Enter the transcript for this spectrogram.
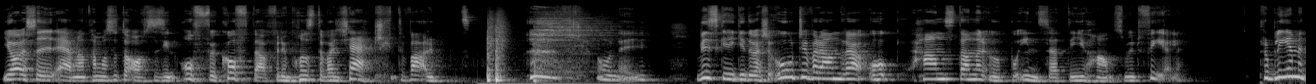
Jag säger även att han måste ta av sig sin offerkofta för det måste vara jäkligt varmt. Åh oh, nej. Vi skriker diverse ord till varandra och han stannar upp och inser att det är ju han som gjort fel. Problemet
